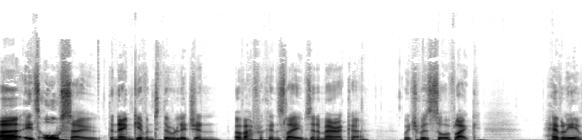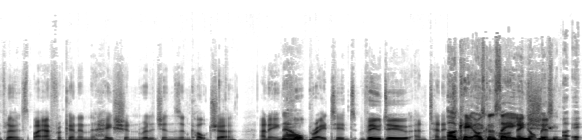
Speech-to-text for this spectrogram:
Uh, it's also the name given to the religion of African slaves in America, which was sort of like heavily influenced by African and Haitian religions and culture, and it Now- incorporated voodoo and tenets. Okay, I was going to say, are you not mixing? I,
